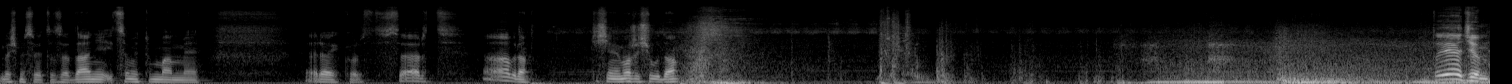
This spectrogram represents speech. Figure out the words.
weźmy sobie to zadanie i co my tu mamy? Rekord start. Dobra. Ciśniemy, może się uda. To jedziemy.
